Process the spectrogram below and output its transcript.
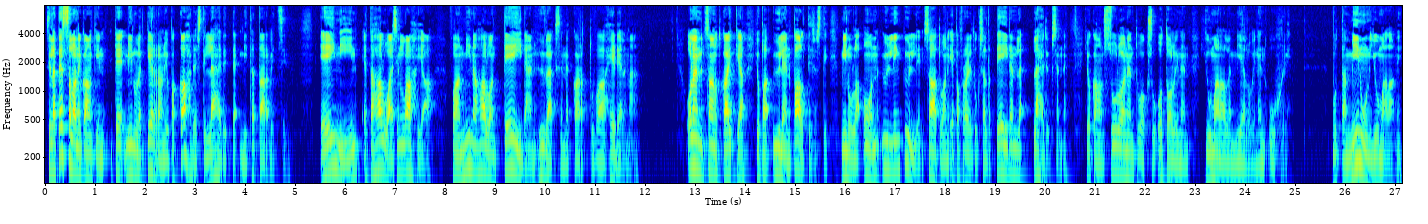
Sillä Tessalonikaankin te minulle kerran jopa kahdesti lähetitte, mitä tarvitsin. Ei niin, että haluaisin lahjaa, vaan minä haluan teidän hyväksenne karttuvaa hedelmää. Olen nyt saanut kaikkea jopa ylen palttisesti. Minulla on yllin kyllin saatuani Epafroditukselta teidän lä- lähetyksenne, joka on suloinen tuoksu otollinen, Jumalalle mieluinen uhri. Mutta minun Jumalani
